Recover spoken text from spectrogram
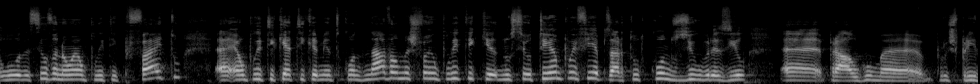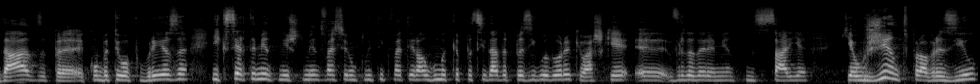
Lula da Silva não é um político perfeito, é um político eticamente condenável, mas foi um político que, no seu tempo, enfim, apesar de tudo, conduziu o Brasil para alguma prosperidade, para combater a pobreza e que certamente neste momento vai ser um político que vai ter alguma capacidade apaziguadora que eu acho que é uh, verdadeiramente necessária, que é urgente para o Brasil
